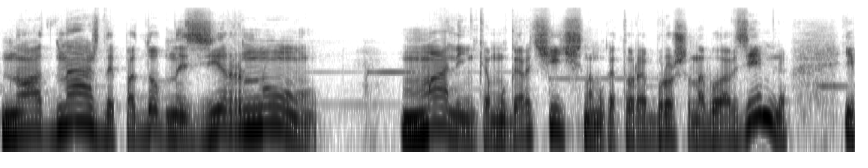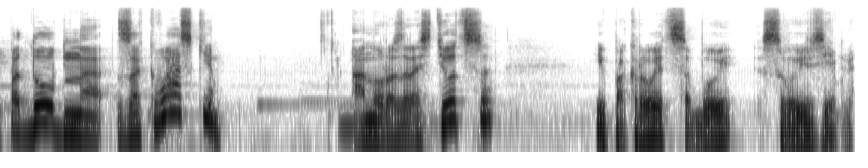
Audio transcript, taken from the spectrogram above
но однажды, подобно зерну маленькому, горчичному, которое брошено было в землю, и подобно закваске, оно разрастется и покроет собой свою землю.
